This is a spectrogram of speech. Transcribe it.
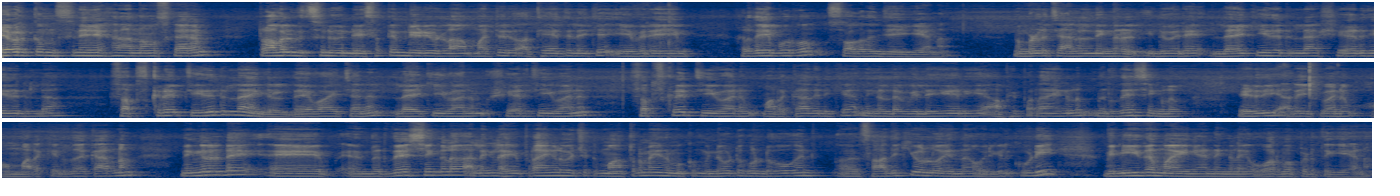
ഏവർക്കും സ്നേഹ നമസ്കാരം. ട്രാവൽ വിസ്നുവിന്റെ സത്യം തേടിയുള്ള മറ്റൊരു അധ്യായത്തിലേക്ക് ഏവരെയും ഹൃദയപൂർവം സ്വാഗതം ചെയ്യുകയാണ്. നമ്മളുടെ ചാനൽ നിങ്ങൾ ഇതുവരെ ലൈക്ക് ചെയ്തിട്ടില്ല ഷെയർ ചെയ്തിട്ടില്ല സബ്സ്ക്രൈബ് ചെയ്തിട്ടില്ല എങ്കിൽ ദയവായി ചാനൽ ലൈക്ക് ചെയ്യുവാനും ഷെയർ ചെയ്യുവാനും സബ്സ്ക്രൈബ് ചെയ്യുവാനും മറക്കാതിരിക്കുക. നിങ്ങളുടെ വിലയേറിയ അഭിപ്രായങ്ങളും നിർദ്ദേശങ്ങളും എഴുതി അറിയിക്കുവാനും മറക്കരുത്. കാരണം നിങ്ങളുടെ നിർദ്ദേശങ്ങൾ അല്ലെങ്കിൽ അഭിപ്രായങ്ങൾ വെച്ചിട്ട് മാത്രമേ നമുക്ക് മുന്നോട്ട് കൊണ്ടുപോകാൻ സാധിക്കുകയുള്ളൂ എന്ന് ഒരിക്കൽ കൂടി വിനീതമായി ഞാൻ നിങ്ങളെ ഓർമ്മപ്പെടുത്തുകയാണ്.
